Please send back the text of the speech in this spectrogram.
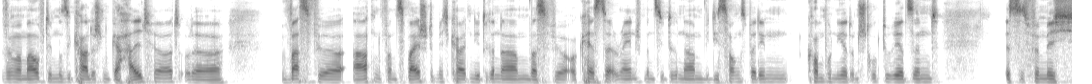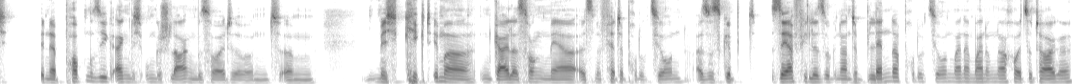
wenn man mal auf den musikalischen Gehalt hört oder was für Arten von Zweistimmigkeiten die drin haben, was für Orchester-Arrangements die drin haben, wie die Songs bei denen komponiert und strukturiert sind, ist es für mich in der Popmusik eigentlich ungeschlagen bis heute und ähm, mich kickt immer ein geiler Song mehr als eine fette Produktion. Also es gibt sehr viele sogenannte Blender-Produktionen meiner Meinung nach heutzutage,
